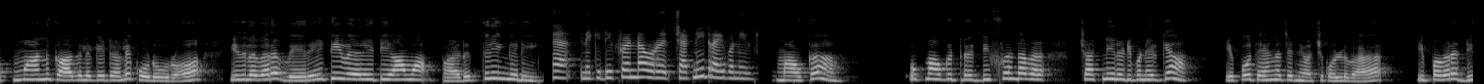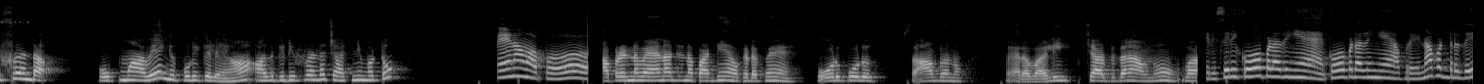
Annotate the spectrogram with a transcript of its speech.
உப்மான்னு காதுல கேட்டாலே கொடூரம் இதுல வேற வெரைட்டி வெரைட்டி ஆமா படுத்துறீங்கடி. ஏ, இன்னைக்கு டிஃப்ரெண்டாக ஒரு சட்னி ட்ரை பண்ணியிருக்கேன் உப்மாவுக்கா உப்மாவுக்கு டிஃப்ரெண்டா வேற சட்னி ரெடி பண்ணியிருக்கேன் எப்போ தேங்காய் சட்னி வச்சு கொள்ளுவ? இப்போ வேற டிஃப்ரெண்டா உப்மாவே இங்க பிடிக்கலையா அதுக்கு டிஃப்ரெண்டா சட்னி மட்டும் வேணாமா அப்போ அப்புறம் என்ன வேணாட்டு நான் பட்னியா கிடப்பேன். போடு போடு. சாப்பிடணும். வேற வழி. சாப்பிட்டு தானே ஆகணும். வா. சரி சரி கோவப்படாதீங்க. கோவப்படாதீங்க. அப்புறம் என்ன பண்ணுறது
